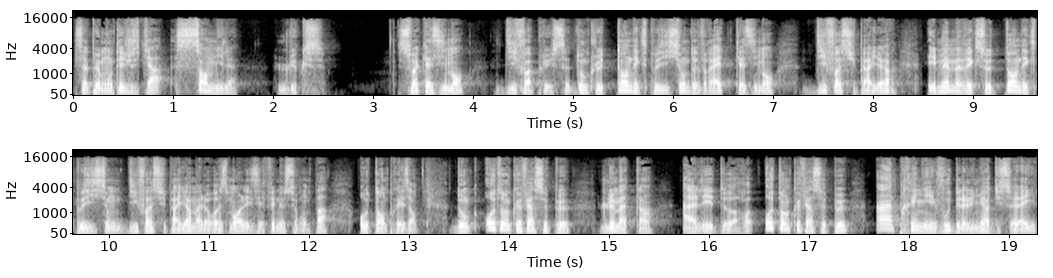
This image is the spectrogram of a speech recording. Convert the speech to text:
ça peut monter jusqu'à 100 000 lux. Soit quasiment 10 fois plus. Donc le temps d'exposition devrait être quasiment 10 fois supérieur. Et même avec ce temps d'exposition 10 fois supérieur, malheureusement, les effets ne seront pas autant présents. Donc autant que faire se peut, le matin, allez dehors. Autant que faire se peut, imprégnez-vous de la lumière du soleil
